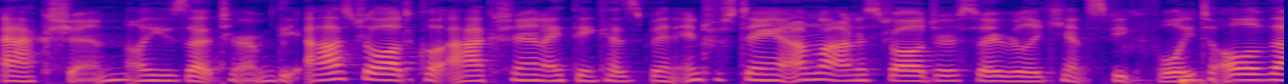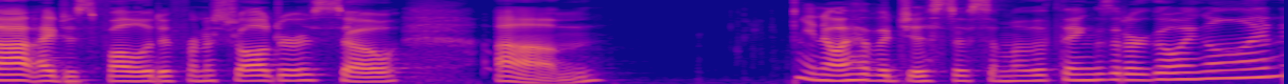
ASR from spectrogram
action. I'll use that term. The astrological action I think has been interesting. I'm not an astrologer, so I really can't speak fully to all of that. I just follow different astrologers. So, um, you know, I have a gist of some of the things that are going on,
